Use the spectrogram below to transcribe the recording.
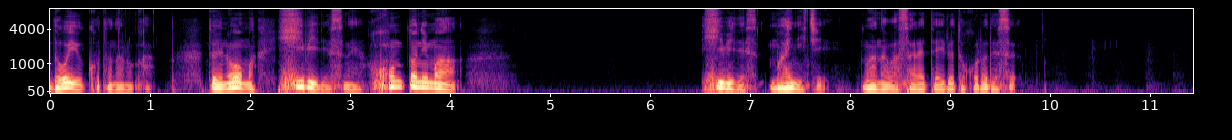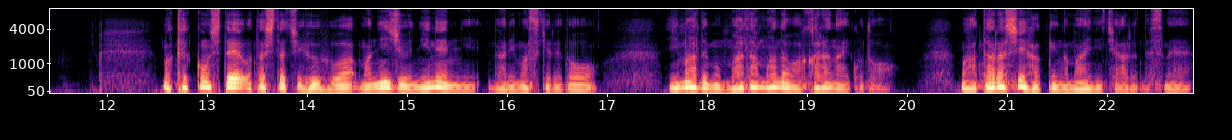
どういうことなのかというのを、まあ、日々ですね本当にまあ日々です。毎日学ばされているところです、まあ、結婚して私たち夫婦は、まあ、22年になりますけれど今でもまだまだわからないこと、まあ、新しい発見が毎日あるんですね。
